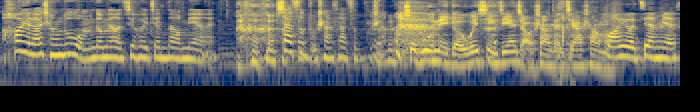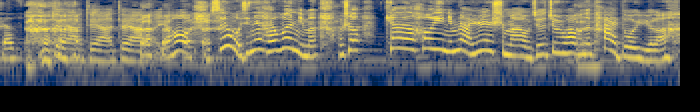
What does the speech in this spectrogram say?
后羿来成都，我们都没有机会见到面哎，下次补上，下次补上。这部那个微信今天早上再加上吗网，友见面，下次 对啊，对啊，对啊。然后，所以我今天还问你们，我说看后羿，你们俩认识吗？我觉得这句话问的太多余了。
